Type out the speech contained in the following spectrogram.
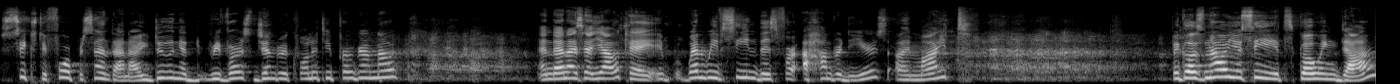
64%, and are you doing a reverse gender equality program now? And then I said, yeah, okay, when we've seen this for a hundred years, I might. because now you see it's going down,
